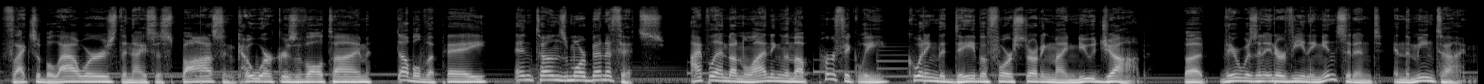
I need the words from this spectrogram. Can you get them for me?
flexible hours, the nicest boss and coworkers of all time, double the pay, and tons more benefits. I planned on lining them up perfectly, quitting the day before starting my new job. But there was an intervening incident in the meantime.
